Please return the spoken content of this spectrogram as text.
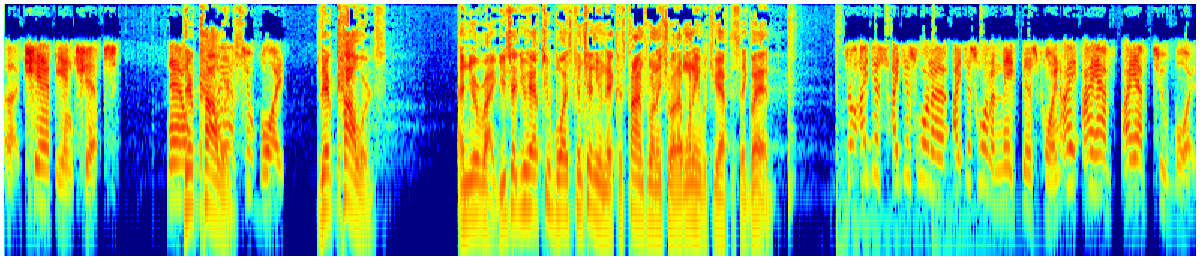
uh, championships. Now, they're cowards. I have two boys. They're cowards. And you're right. You said you have two boys. Continue, Nick, because time's running short. I want to hear what you have to say. Go ahead. So I just, I just want to, I just want to make this point. I, I have, I have two boys.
